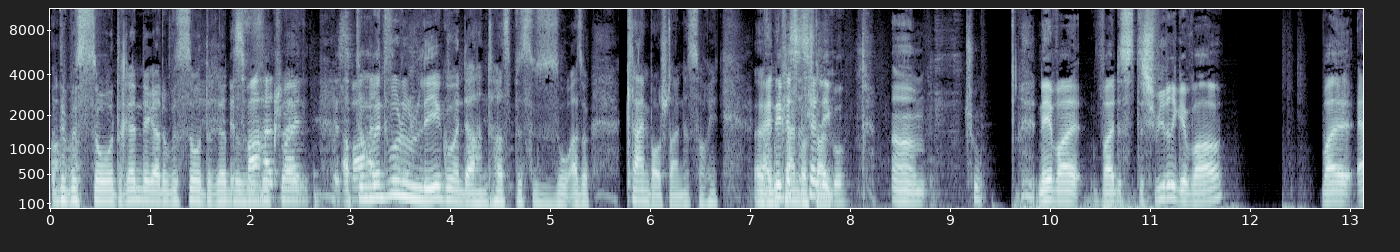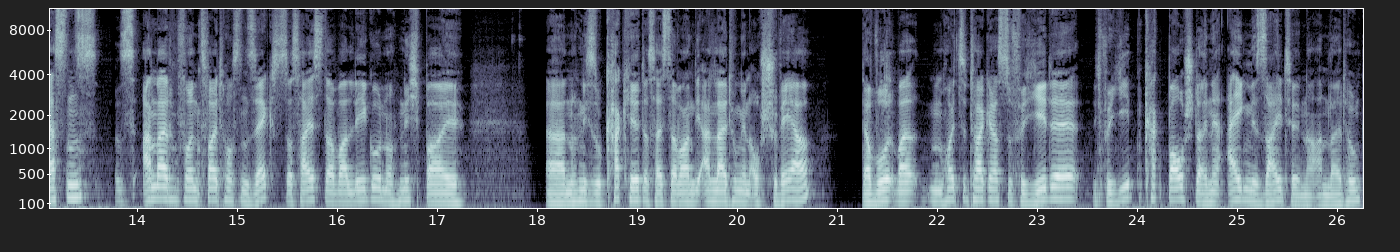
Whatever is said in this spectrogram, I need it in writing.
Du bist so drin, Digga, du bist so drin. das es ist war so halt crazy. mein. Ab dem halt Moment, wo so, du Lego in der Hand hast, bist du so. Also Kleinbausteine, sorry. Äh, Äh, wenn nee, das ist ja Lego. Ähm, True. Nee, weil, weil das, das Schwierige war, weil erstens, das ist Anleitung von 2006, das heißt, da war Lego noch nicht bei, äh, noch nicht so kacke, das heißt, da waren die Anleitungen auch schwer. Da wo, weil m, heutzutage hast du für jede, für jeden Kackbaustein eine eigene Seite in der Anleitung.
